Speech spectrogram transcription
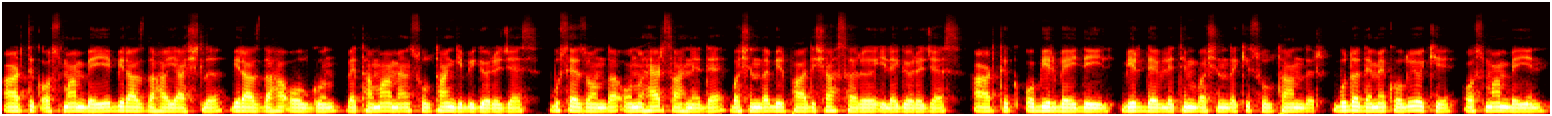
Artık Osman Bey'i biraz daha yaşlı, biraz daha olgun ve tamamen sultan gibi göreceğiz. Bu sezonda onu her sahnede başında bir padişah sarığı ile göreceğiz. Artık o bir bey değil, bir devletin başındaki sultandır. Bu da demek oluyor ki Osman Bey'in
